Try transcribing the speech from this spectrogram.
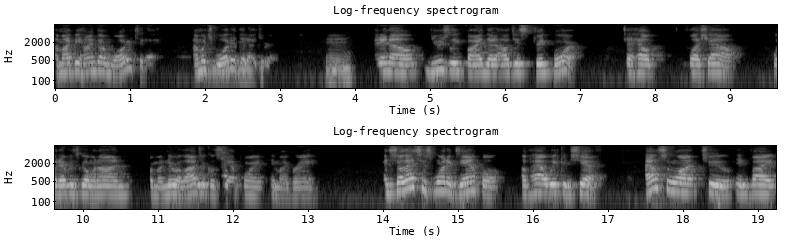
"Am I behind on water today? How much water did I drink?" Mm-hmm. And then I'll usually find that I'll just drink more to help flush out whatever's going on from a neurological standpoint in my brain. And so that's just one example of how we can shift. I also want to invite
